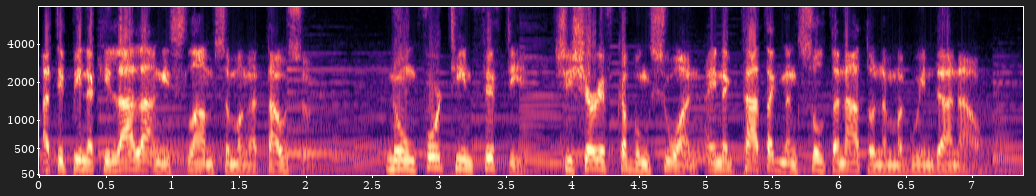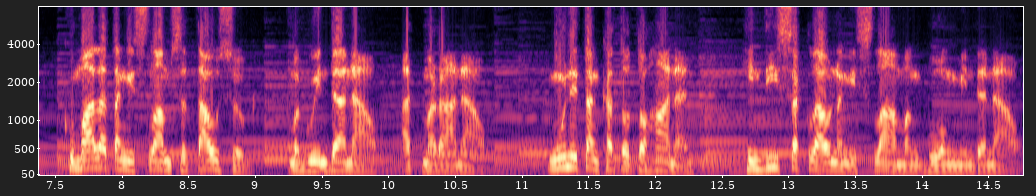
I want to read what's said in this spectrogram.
at ipinakilala ang Islam sa mga Tausug. Noong 1450, si Sheriff Kabungsuan ay nagtatag ng sultanato ng Maguindanao. Kumalat ang Islam sa Tausug, Maguindanao, at Maranao. Ngunit ang katotohanan, hindi saklaw ng Islam ang buong Mindanao.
